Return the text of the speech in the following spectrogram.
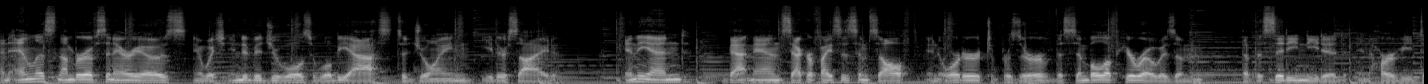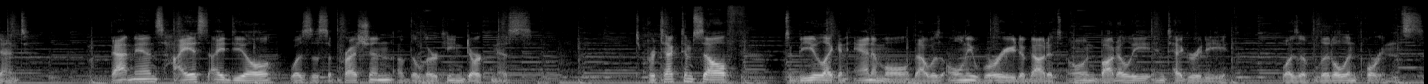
an endless number of scenarios in which individuals will be asked to join either side. In the end, Batman sacrifices himself in order to preserve the symbol of heroism that the city needed in Harvey Dent. Batman's highest ideal was the suppression of the lurking darkness. To protect himself, to be like an animal that was only worried about its own bodily integrity, was of little importance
